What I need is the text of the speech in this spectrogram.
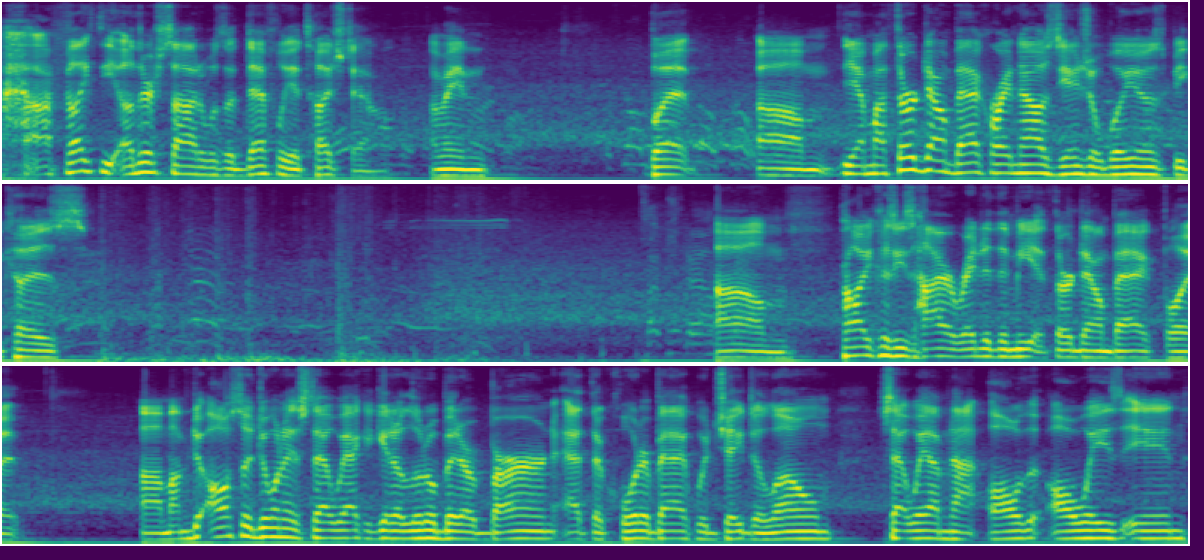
I feel like the other side was a, definitely a touchdown. I mean, but um, yeah, my third down back right now is DeAngelo Williams because um, probably because he's higher rated than me at third down back, but um, I'm also doing it so that way I could get a little bit of burn at the quarterback with Jake Delhomme. So that way I'm not all always in.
